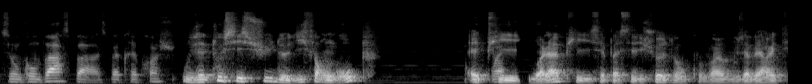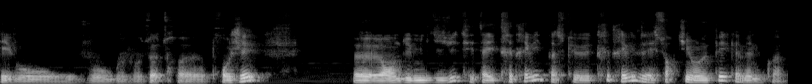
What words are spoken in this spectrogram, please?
si on compare, c'est pas, c'est pas très proche. Vous êtes tous issus de différents groupes. Et puis voilà, puis il s'est passé des choses. Donc voilà, vous avez arrêté vos, vos, vos autres euh, projets. Euh, en 2018, c'est allé très très vite parce que très très vite, vous avez sorti un EP quand même, quoi.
